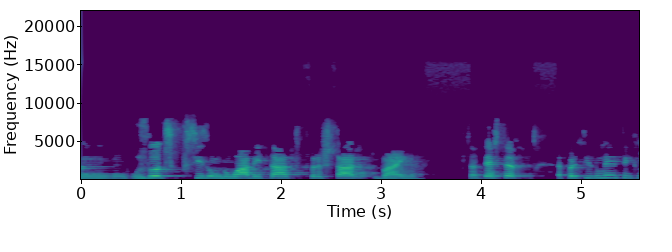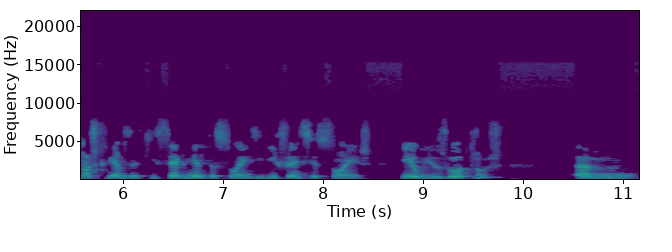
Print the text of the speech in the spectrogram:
um, os outros que precisam de um habitat para estar bem. Portanto, esta, a partir do momento em que nós criamos aqui segmentações e diferenciações, eu e os outros, um,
